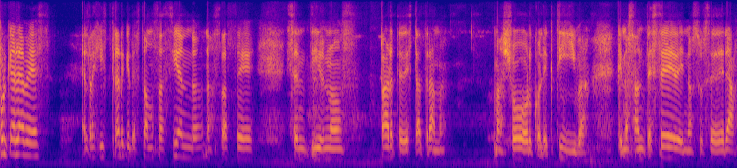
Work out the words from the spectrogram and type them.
porque a la vez el registrar que lo estamos haciendo nos hace sentirnos parte de esta trama mayor, colectiva, que nos antecede y nos sucederá.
